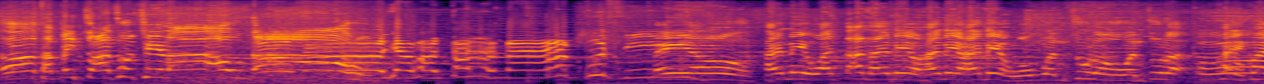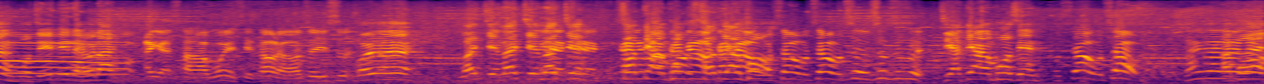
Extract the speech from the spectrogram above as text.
啊，他被抓出去了！Oh no！啊，要完蛋了吗？不行！没有，还没有完蛋，还没有，还没有，还没有，我稳住了，我稳住了！哦快点，快点，我捡一点点回来！哎呀，他我也捡到了啊，这一次。喂喂，来捡，来捡，来捡！杀掉破，杀掉破，我知道，我知道，我知道，是是是，加掉破先！我知道，我知道。来来来来，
